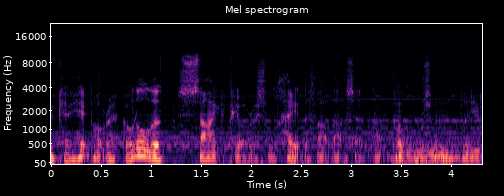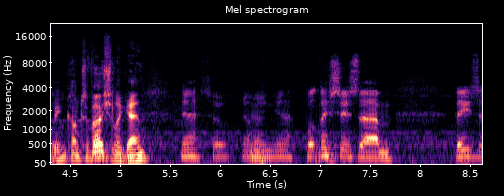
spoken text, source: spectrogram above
UK hip hop record. All the psych purists will hate the fact that I said that. But, Mm, but You've been does. controversial again. Yeah. So I Yeah. mean, yeah. But this is um, these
